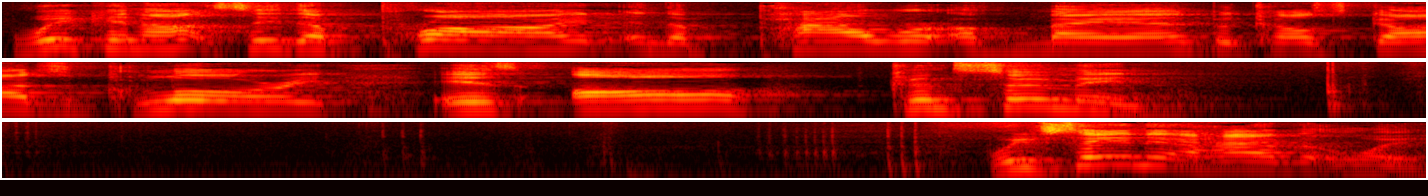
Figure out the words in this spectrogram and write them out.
we cannot see the pride and the power of man because God's glory is all consuming. We've seen it, haven't we?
